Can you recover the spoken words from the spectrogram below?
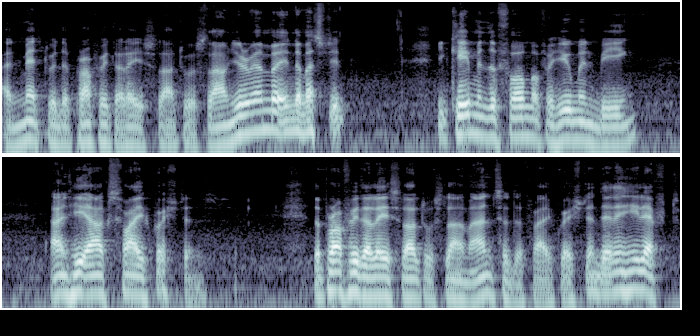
and met with the Prophet والسلام. You remember in the masjid? He came in the form of a human being and he asked five questions. The Prophet والسلام, answered the five questions and then he left.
